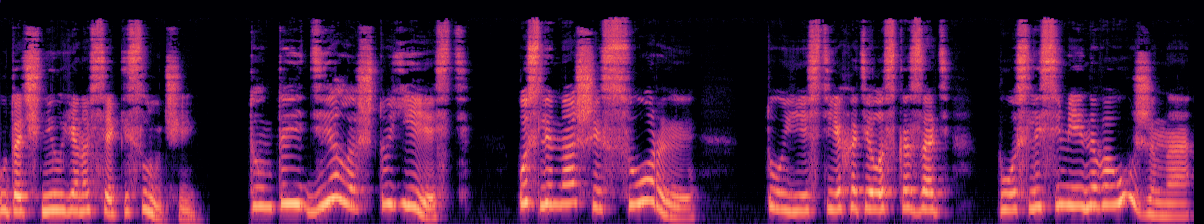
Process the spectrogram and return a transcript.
Уточнил я на всякий случай том-то и дело, что есть. После нашей ссоры, то есть, я хотела сказать, после семейного ужина,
